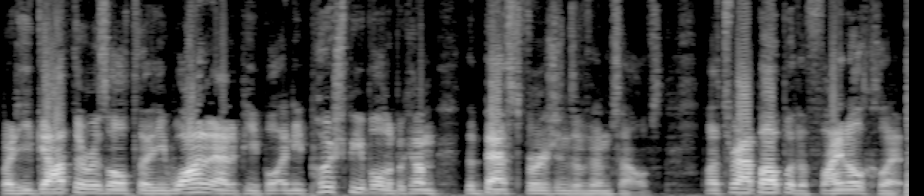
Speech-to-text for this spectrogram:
but he got the results that he wanted out of people and he pushed people to become the best versions of themselves. Let's wrap up with a final clip.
